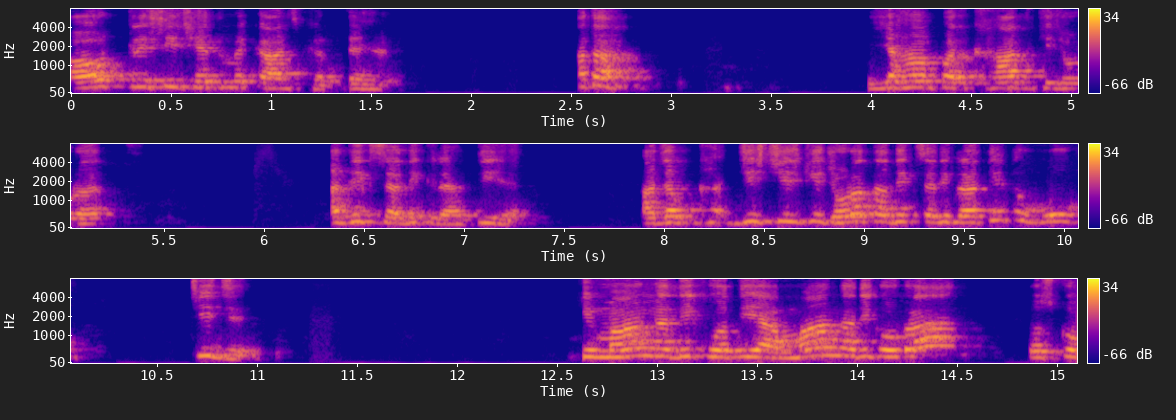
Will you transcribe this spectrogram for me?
और कृषि क्षेत्र में कार्य करते हैं। अतः यहाँ पर खाद की ज़रूरत अधिक से अधिक रहती है। और जब जिस चीज़ की ज़रूरत अधिक से अधिक रहती है तो वो चीज़ की मांग अधिक होती है। मांग अधिक होगा तो उसको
